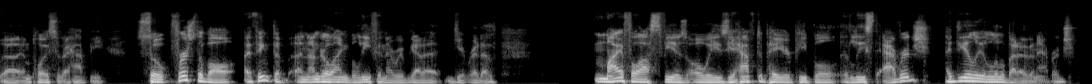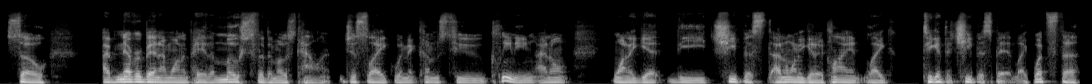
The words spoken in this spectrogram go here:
uh, employees so they're happy? So first of all, I think the an underlying belief in there we've got to get rid of. My philosophy is always you have to pay your people at least average, ideally a little better than average. So I've never been I want to pay the most for the most talent. Just like when it comes to cleaning, I don't want to get the cheapest. I don't want to get a client like to get the cheapest bid. Like what's the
